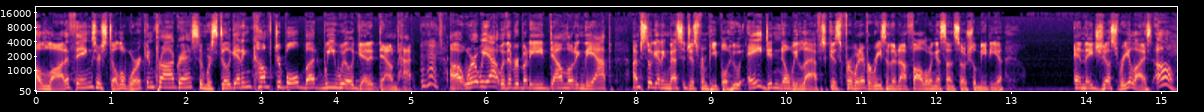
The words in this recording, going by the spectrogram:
a lot of things are still a work in progress and we're still getting comfortable, but we will get it down pat. Mm-hmm. Uh, where are we at with everybody downloading the app? I'm still getting messages from people who, A, didn't know we left because for whatever reason they're not following us on social media. And they just realized, oh,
